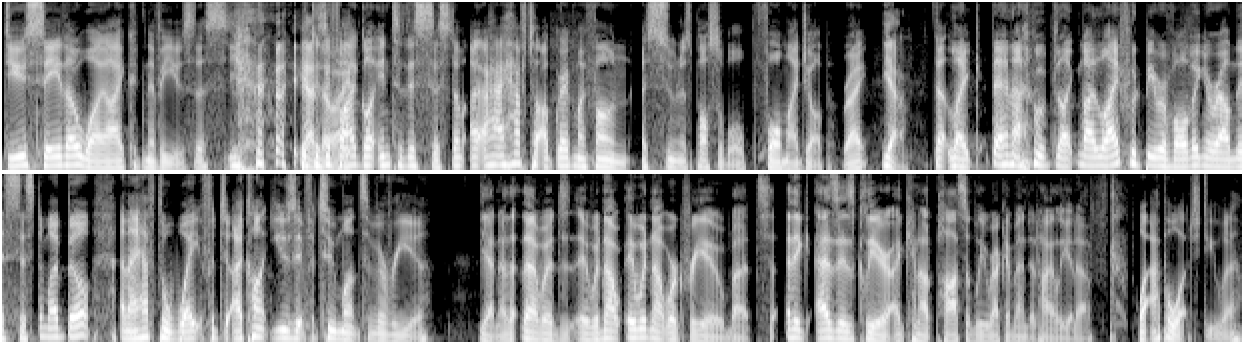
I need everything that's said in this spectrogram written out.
Do you see though why I could never use this? Yeah, yeah. Because no, if I, got into this system, I, I have to upgrade my phone as soon as possible for my job, right? yeah, That like then I would like my life would be revolving around this system I built, and I have to wait for two. I can't use it for two months of every year. yeah, no, that that would it would not it would not work for you. But I think as is clear, I cannot possibly recommend it highly enough. What Apple Watch do you wear?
